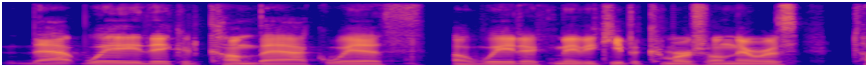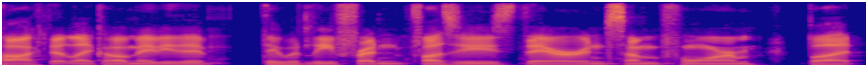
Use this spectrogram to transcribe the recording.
that way they could come back with a way to maybe keep it commercial. And there was talk that like, oh, maybe they they would leave Fred and Fuzzies there in some form, but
